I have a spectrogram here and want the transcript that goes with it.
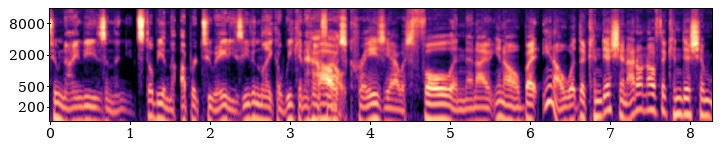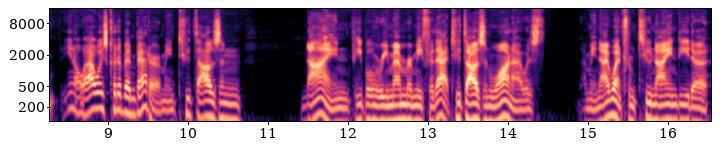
two nineties, and then you'd still be in the upper two eighties, even like a week and a half Oh, out. it's crazy. I was full, and then I, you know, but you know, what the condition? I don't know if the condition, you know, I always could have been better. I mean, two thousand nine, people remember me for that. Two thousand one, I was, I mean, I went from two ninety to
